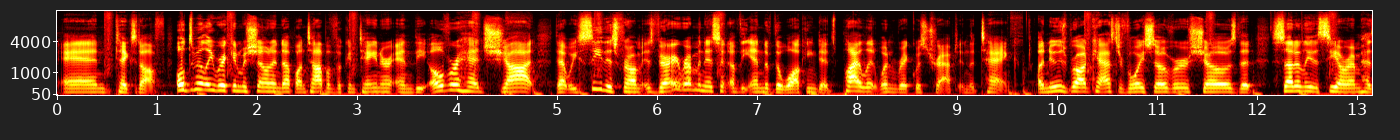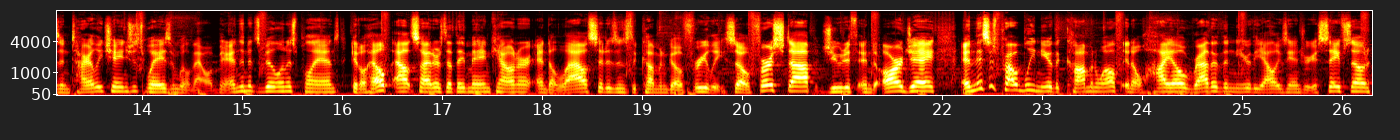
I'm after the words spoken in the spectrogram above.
and takes it off. Ultimately, Rick and Michonne end up on top of a container, and the overhead shot that we see this from is very reminiscent of the end of The Walking Dead's pilot when Rick was trapped in the tank. A news broadcaster voiceover shows that suddenly the CRM has entirely changed its ways and will now abandon its villainous plans. It'll help outsiders that they may encounter and allow citizens to come and go freely. So, first stop, Judith and RJ, and this is probably near the Commonwealth in Ohio rather than near the Alexandria safe zone,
